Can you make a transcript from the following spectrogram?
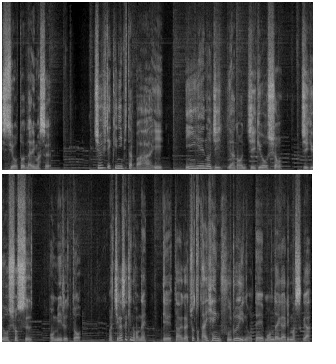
必要となります中期的に見た場合陰営のじあの事業所事業所数を見ると、まあ、茅ヶ崎のねデータがちょっと大変古いので問題がありますが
